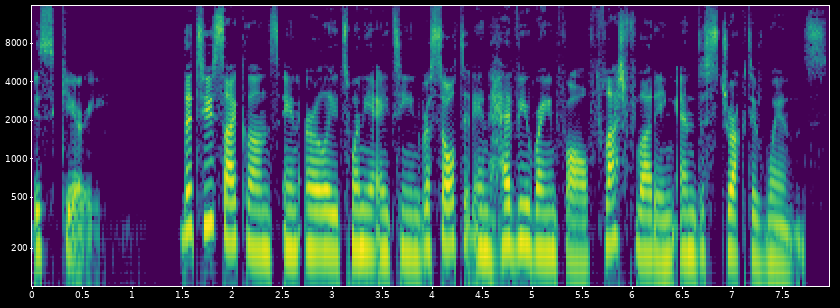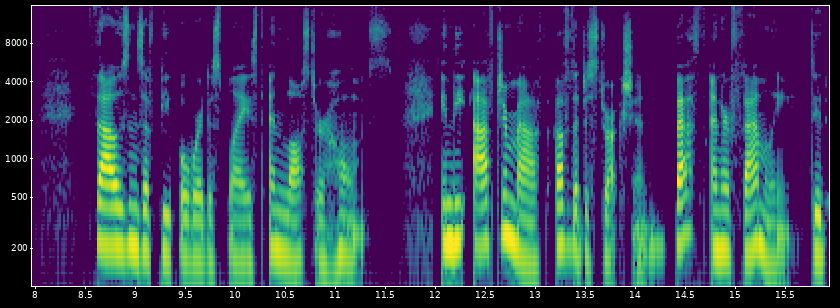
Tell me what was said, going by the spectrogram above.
is scary. The two cyclones in early 2018 resulted in heavy rainfall, flash flooding, and destructive winds. Thousands of people were displaced and lost their homes. In the aftermath of the destruction, Beth and her family did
